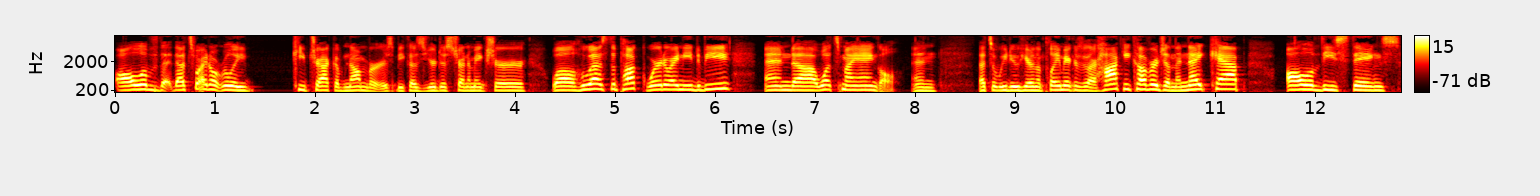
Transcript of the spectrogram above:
all of that. That's why I don't really keep track of numbers because you're just trying to make sure. Well, who has the puck? Where do I need to be? And uh, what's my angle? And that's what we do here in the Playmakers with our hockey coverage on the nightcap. All of these things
